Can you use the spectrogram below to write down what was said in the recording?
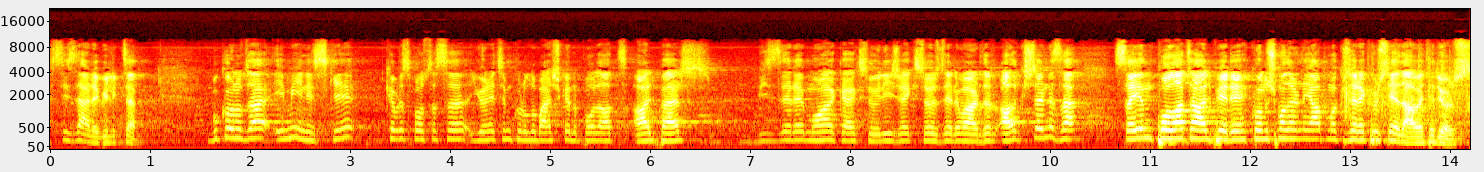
sizlerle birlikte. Bu konuda eminiz ki Kıbrıs Postası Yönetim Kurulu Başkanı Polat Alper bizlere muhakkak söyleyecek sözleri vardır. Alkışlarınızla Sayın Polat Alper'i konuşmalarını yapmak üzere kürsüye davet ediyoruz.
